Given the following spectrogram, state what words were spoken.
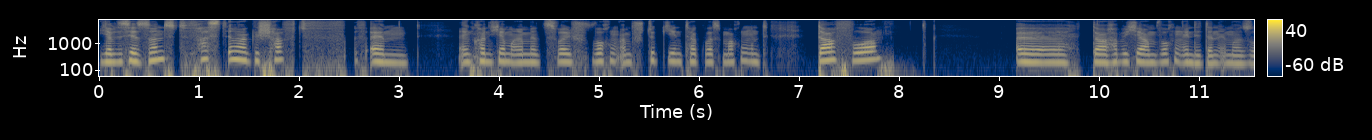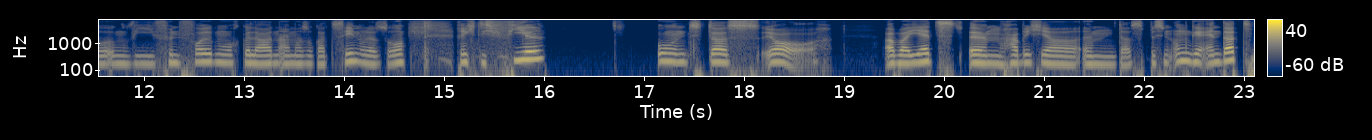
Ich habe das ja sonst fast immer geschafft. Ähm, dann konnte ich ja mal mit zwei Wochen am Stück jeden Tag was machen und davor äh, da habe ich ja am Wochenende dann immer so irgendwie fünf Folgen hochgeladen, einmal sogar zehn oder so. Richtig viel. Und das, ja. Aber jetzt ähm, habe ich ja ähm, das bisschen umgeändert.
